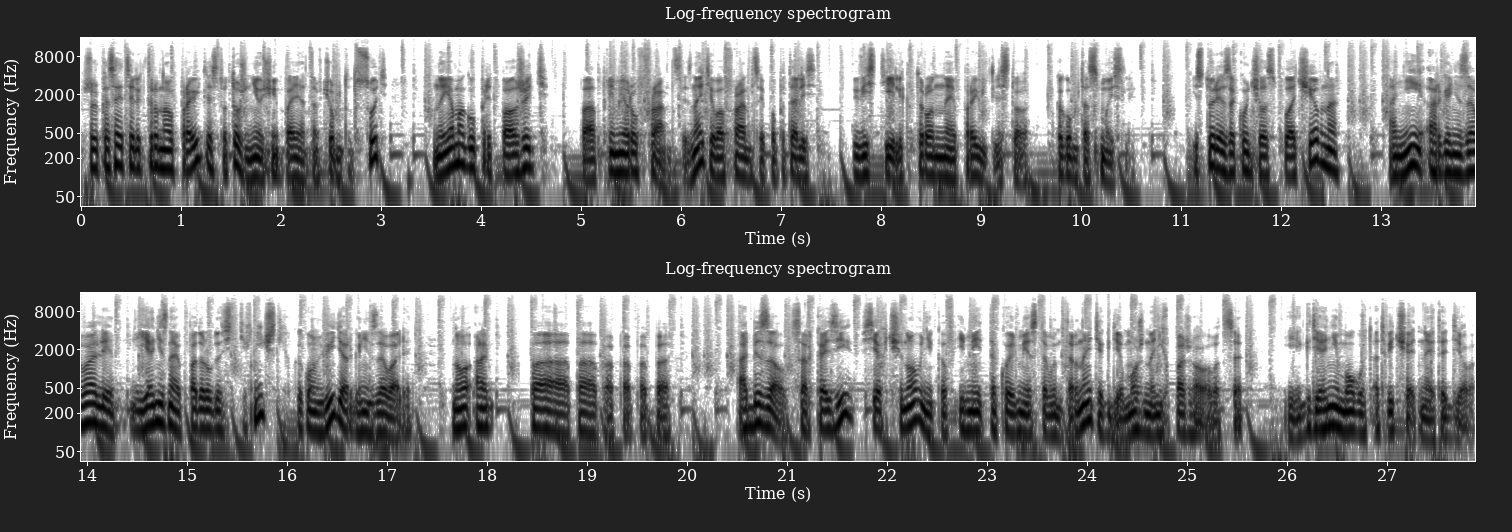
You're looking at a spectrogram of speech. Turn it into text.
Что касается электронного правительства, тоже не очень понятно, в чем тут суть, но я могу предположить по примеру Франции. Знаете, во Франции попытались ввести электронное правительство в каком-то смысле. История закончилась плачевно. Они организовали, я не знаю подробностей технических, в каком виде организовали, но по, по, по, по, по, по, обязал Саркози всех чиновников иметь такое место в интернете, где можно на них пожаловаться и где они могут отвечать на это дело.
